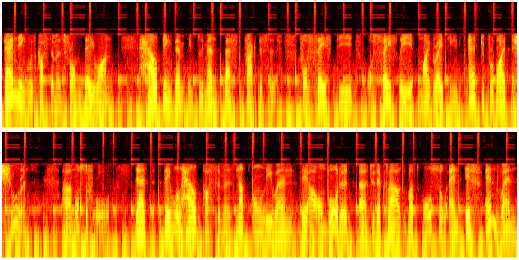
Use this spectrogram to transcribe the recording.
standing with customers from day one, helping them implement best practices for safety or safely migrating and to provide assurance, uh, most of all, that they will help customers not only when they are onboarded uh, to the cloud, but also and if and when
